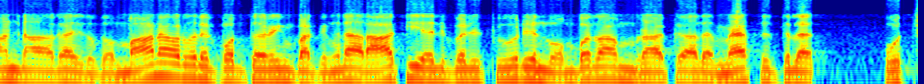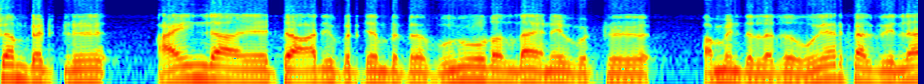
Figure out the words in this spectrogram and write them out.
ஆண்டாக இருக்கும். மாணவர்களை பொறுத்த வரைக்கும் பார்த்தீங்கன்னா ராசி அதிபதி சூரியன் ஒன்பதாம் ராக்கு அதை மேசத்தில் உச்சம் பெற்று ஐந்து எட்டு ஆதிபத்தியம் பெற்ற குருவுடன் தான் இணைவு பெற்று அமைந்துள்ளது. உயர்கல்வியில்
